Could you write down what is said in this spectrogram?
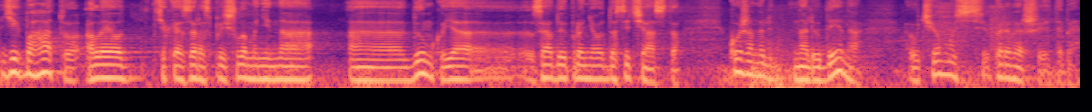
Їх багато, але от яке зараз прийшло мені на е, думку, я е, згадую про нього досить часто. Кожна людина в чомусь перевершує тебе.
